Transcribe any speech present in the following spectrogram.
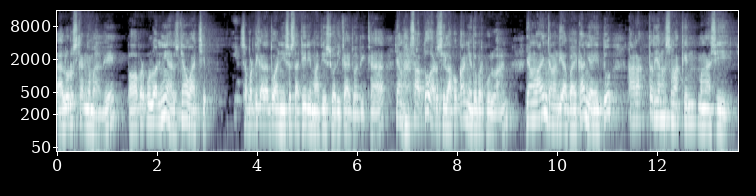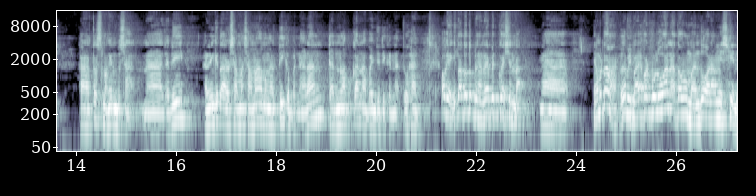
uh, luruskan kembali bahwa perpuluhan ini harusnya wajib. Seperti kata Tuhan Yesus tadi di Matius 23 23, yang satu harus dilakukan yaitu perpuluhan, yang lain jangan diabaikan yaitu karakter yang semakin mengasihi. Karakter semakin besar. Nah, jadi hari ini kita harus sama-sama mengerti kebenaran dan melakukan apa yang jadi kehendak Tuhan. Oke, kita tutup dengan rapid question, Pak. Nah, yang pertama, lebih baik perpuluhan atau membantu orang miskin?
